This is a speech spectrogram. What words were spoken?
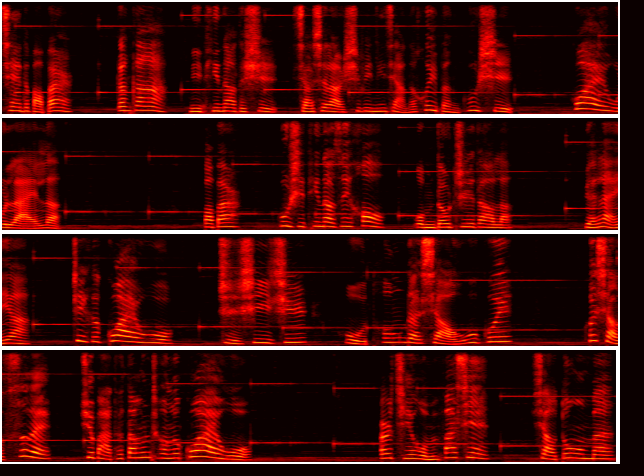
亲爱的宝贝儿，刚刚啊，你听到的是小雪老师为你讲的绘本故事《怪物来了》。宝贝儿，故事听到最后，我们都知道了，原来呀，这个怪物只是一只普通的小乌龟，可小刺猬却把它当成了怪物。而且我们发现，小动物们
